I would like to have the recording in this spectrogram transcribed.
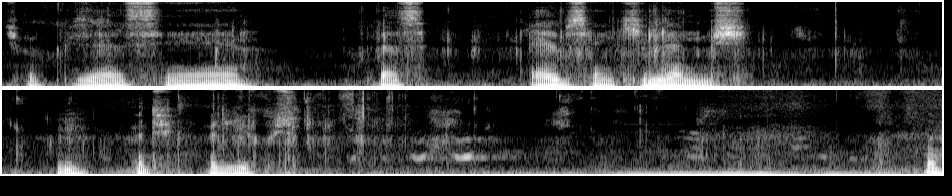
Çok güzelsin. Biraz elbisen kirlenmiş. Hı, hadi, hadi ye kuzum. Hı,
